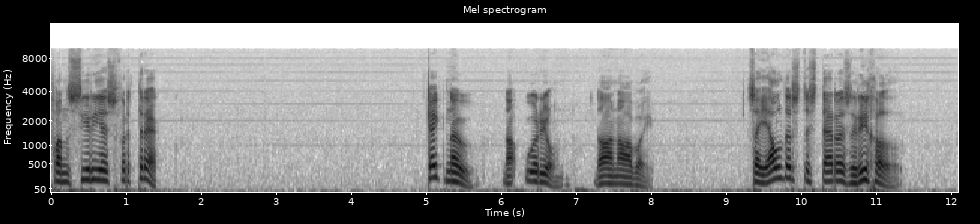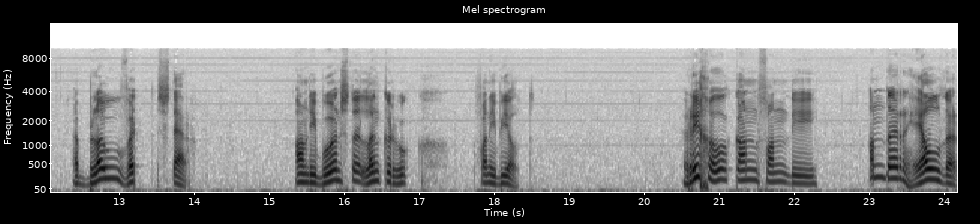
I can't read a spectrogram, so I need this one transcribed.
van Sirius vertrek. Kyk nou, na Orion, daar nabij. Sy helderste ster is Riegel, een blauw-wit ster, aan die boonste linkerhoek van die beeld. Rigel kan van die ander helder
